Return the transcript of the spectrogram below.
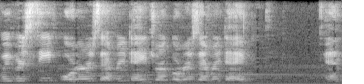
We receive orders every day, drug orders every day, and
